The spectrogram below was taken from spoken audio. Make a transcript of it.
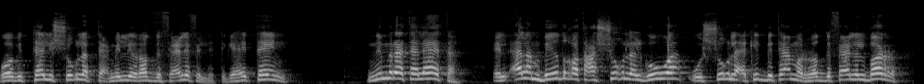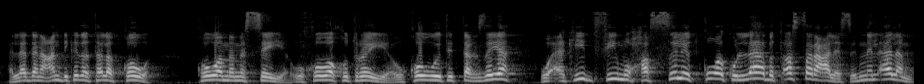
وبالتالي الشغله بتعمل لي رد فعل في الاتجاه التاني. نمرة ثلاثة القلم بيضغط على الشغله لجوه والشغله أكيد بتعمل رد فعل لبره. لا ده أنا عندي كده ثلاث قوة قوة ممسية وقوة قطرية وقوة التغذية. وأكيد في محصلة قوه كلها بتأثر على سن القلم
